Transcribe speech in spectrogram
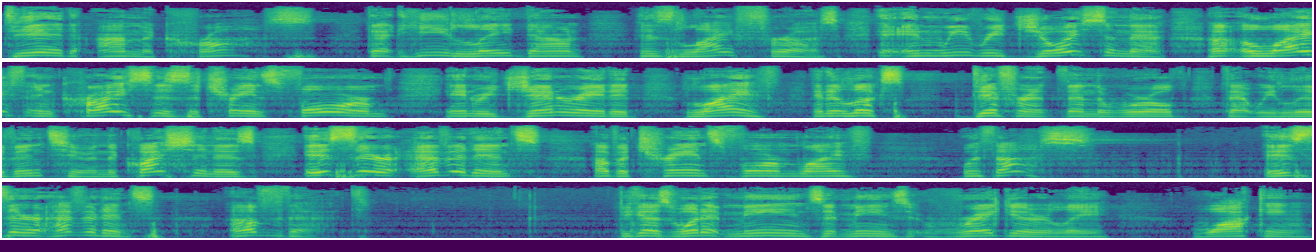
did on the cross that he laid down his life for us. And we rejoice in that. A life in Christ is a transformed and regenerated life, and it looks different than the world that we live into. And the question is is there evidence of a transformed life with us? Is there evidence of that? Because what it means, it means regularly walking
